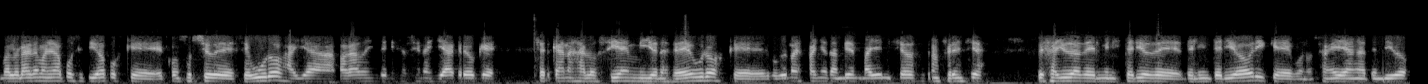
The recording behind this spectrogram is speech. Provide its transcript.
valorar de manera positiva pues que el consorcio de seguros haya pagado indemnizaciones ya creo que cercanas a los 100 millones de euros que el gobierno de España también vaya iniciado sus transferencias de esa ayuda del Ministerio de, del Interior y que bueno se hayan atendido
